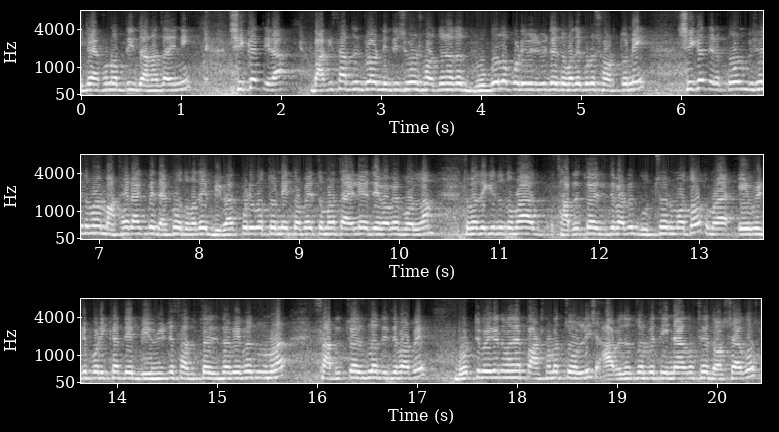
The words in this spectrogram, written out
এটা এখন অবধি জানা যায়নি। শিক্ষার্থীরা, বাকি সাবজেক্টগুলোর নির্দিষ্ট কোনো শর্ত নেই, অর্থাৎ ভূগোল ও পরিবেশবিদ্যায় তোমাদের কোনো শর্ত নেই। শিক্ষার্থীরা, কোন বিষয় তোমরা মাথায় রাখবে দেখো, তোমাদের বিভাগ পরিবর্তন নেই, তবে তোমরা চাইলে যেভাবে বললাম, তোমাদের কিন্তু তোমরা সাবজেক্ট চয়েস দিতে পারবে, গুচ্ছর মতো, তোমরা এই ইউনিট পরীক্ষা দিয়ে বি ইউনিটের সাবজেক্ট চয়েস দিতে পারবে, এবার তোমরা সাবজেক্ট চয়েসগুলো দিতে পারবে। ভর্তি পরীক্ষা তোমাদের পাঁচ নম্বর চল্লিশ, আবেদন চলবে তিন আগস্ট থেকে দশই আগস্ট,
